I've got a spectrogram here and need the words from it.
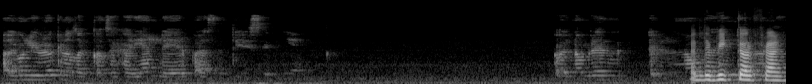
algún libro que nos aconsejarían leer para el nombre, el, de Víctor Frank.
